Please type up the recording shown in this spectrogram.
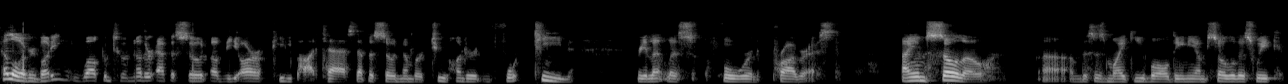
Hello, everybody, and welcome to another episode of the RFP podcast, episode number 214 Relentless Forward Progress. I am solo. Uh, this is Mike Ubaldini. I'm solo this week.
